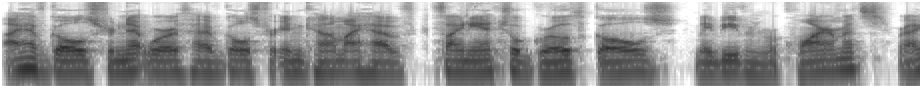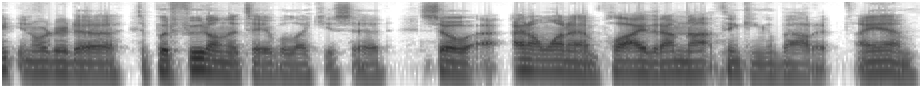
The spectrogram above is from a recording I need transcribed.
I have goals for net worth, I have goals for income, I have financial growth goals, maybe even requirements, right? In order to, to put food on the table, like you said. So I don't want to imply that I'm not thinking about it. I am.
